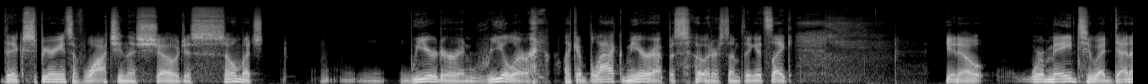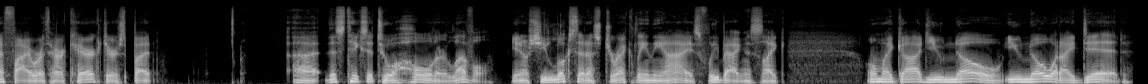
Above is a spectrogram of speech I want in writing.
the experience of watching this show just so much weirder and realer, like a Black Mirror episode or something. It's like, you know, we're made to identify with our characters, but uh, this takes it to a whole other level. You know, she looks at us directly in the eyes, Fleabag, and is like, "Oh my God, you know, you know what I did,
